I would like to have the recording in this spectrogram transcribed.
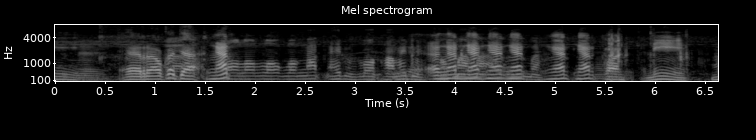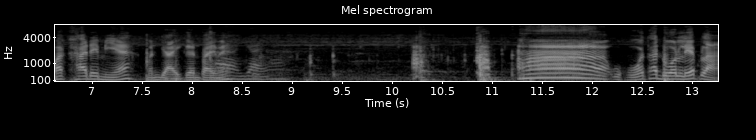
นี่เออเอ่อเราก็จะงัดลองลองลองลองงัดให้ดูลองทำให้ดูเอ่องัดมางัดมางัดงัดมางัดงัดก่อนนี่มาคาเดเมียมันใหญ่เกินไปไหมอ่าใหญ่ค่ะอ่าโอ้โหถ้าโดนเล็บล่ะ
